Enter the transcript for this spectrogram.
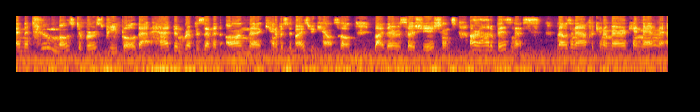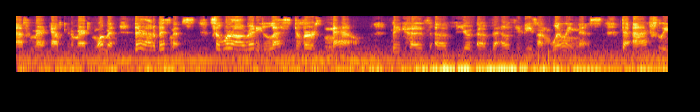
and the two most diverse people that had been represented on the Cannabis Advisory Council by their associations are out of business. That was an African American man and an African American woman. They're out of business. So we're already less diverse now because of your of the LCB's unwillingness to actually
